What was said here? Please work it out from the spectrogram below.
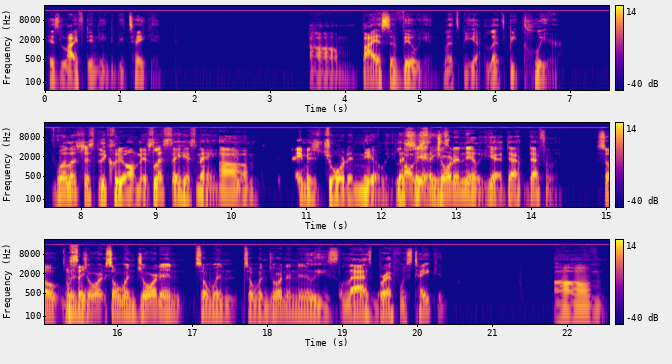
his life didn't need to be taken um, by a civilian. Let's be let's be clear. Well, let's just be clear on this. Let's say his name. Um, his name is Jordan Neely. Let's oh yeah, Jordan Neely. Yeah, def- definitely. So when Jordan, so when Jordan, so when so when Jordan Neely's last breath was taken, um,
